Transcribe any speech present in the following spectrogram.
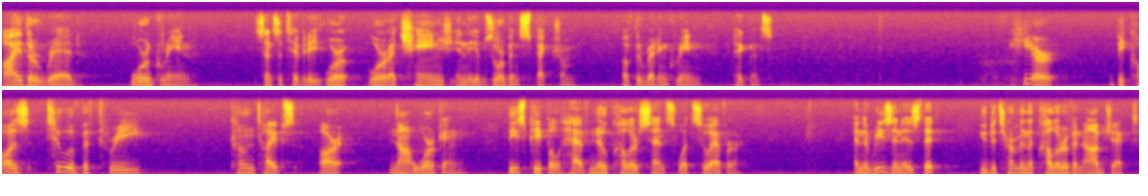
either red or green sensitivity or, or a change in the absorbance spectrum of the red and green pigments. Here, because two of the three cone types are not working, these people have no color sense whatsoever. And the reason is that you determine the color of an object,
